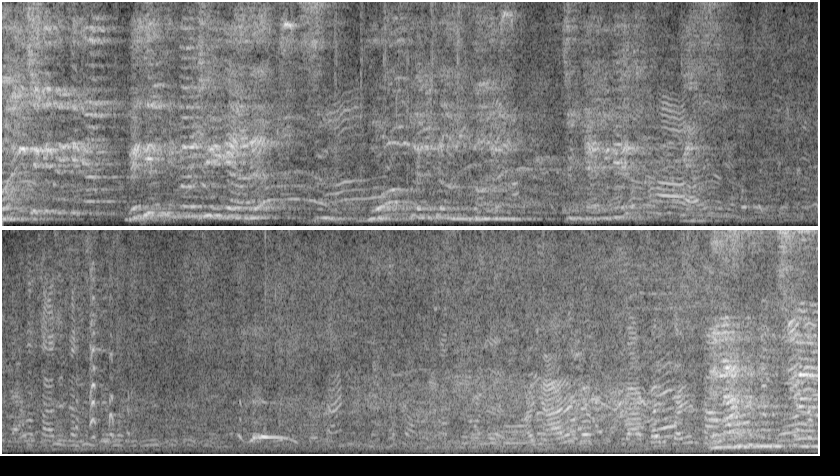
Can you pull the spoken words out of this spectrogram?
മൈജിക്ക് വേണ്ടി എല്ലാവർക്കും നമസ്കാരം.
